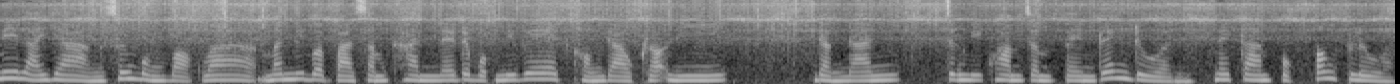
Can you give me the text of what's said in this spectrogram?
มีหลายอย่างซึ่งบ่งบอกว่ามันมีบทบาทสำคัญในระบบนิเวศของดาวเคราะห์นี้ ดังนั้นจึงมีความจำเป็นเร่งด่วนในการปกป้องปลวก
